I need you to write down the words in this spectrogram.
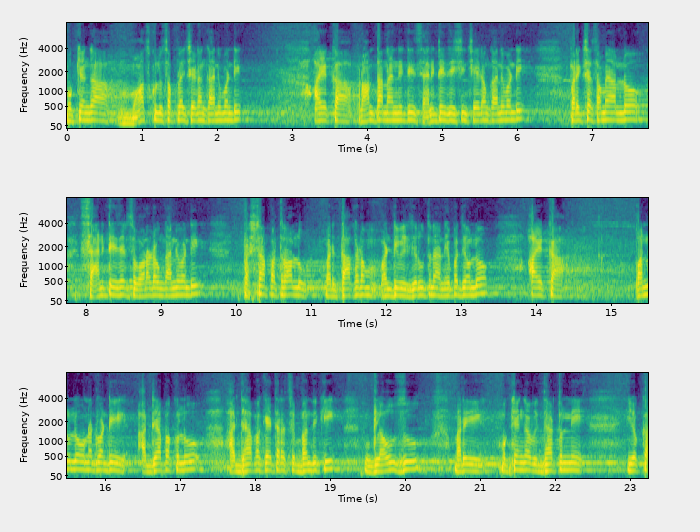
ముఖ్యంగా మాస్కులు సప్లై చేయడం కానివ్వండి ఆ యొక్క ప్రాంతాన్నిటి శానిటైజేషన్ చేయడం కానివ్వండి పరీక్ష సమయాల్లో శానిటైజర్స్ వాడడం కానివ్వండి ప్రశ్నపత్రాలు మరి తాకడం వంటివి జరుగుతున్న నేపథ్యంలో ఆ యొక్క పన్నులో ఉన్నటువంటి అధ్యాపకులు అధ్యాపకేతర సిబ్బందికి గ్లౌజు మరి ముఖ్యంగా విద్యార్థుల్ని ఈ యొక్క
